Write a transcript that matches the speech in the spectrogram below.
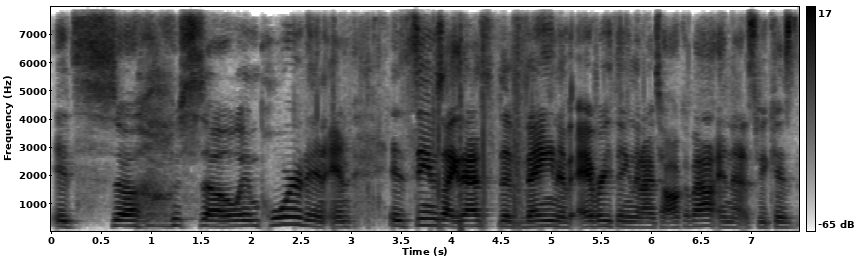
it's so, so important. And it seems like that's the vein of everything that I talk about. And that's because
